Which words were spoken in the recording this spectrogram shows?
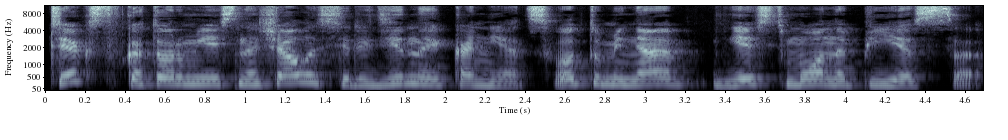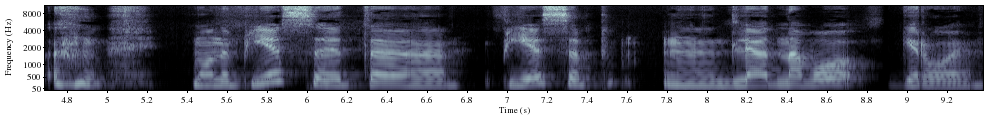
текст, в котором есть начало, середина и конец. Вот у меня есть монопьеса. монопьеса — это пьеса для одного героя.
